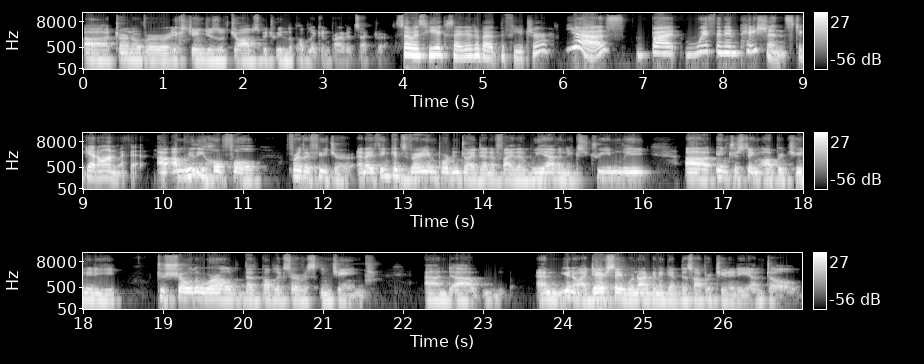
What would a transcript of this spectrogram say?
uh, turnover exchanges of jobs between the public and private sector. So, is he excited about the future? Yes, but with an impatience to get on with it. I'm really hopeful for the future. And I think it's very important to identify that we have an extremely uh, interesting opportunity to show the world that public service can change. And uh, and you know, I dare say we're not going to get this opportunity until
